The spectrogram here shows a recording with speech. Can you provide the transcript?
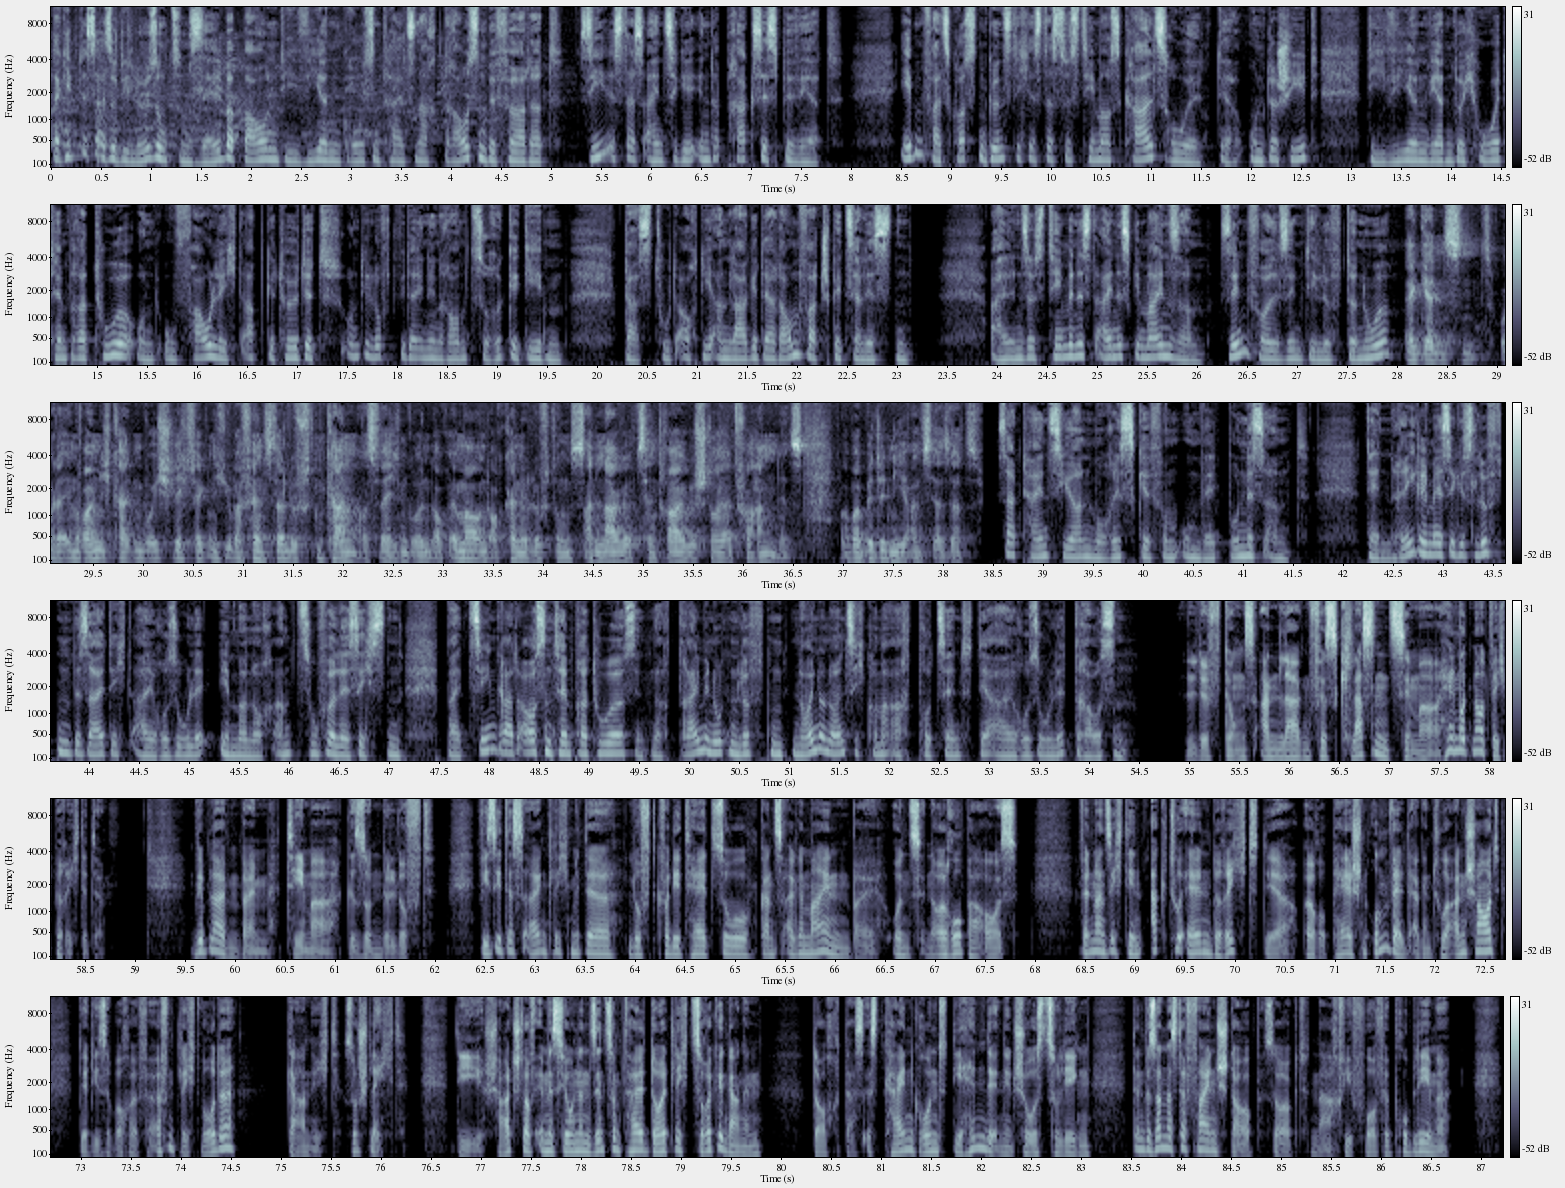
Da gibt es also die Lösung zum Selberbauen, die Viren großenteils nach draußen befördert. Sie ist als einzige in der Praxis bewährt. Ebenfalls kostengünstig ist das System aus Karlsruhe. Der Unterschied, die Viren werden durch hohe Temperatur und UV-Licht abgetötet und die Luft wieder in den Raum zurückgegeben. Das tut auch die Anlage der Raumfahrtspezialisten. Allen Systemen ist eines gemeinsam. Sinnvoll sind die Lüfter nur ergänzend oder in Räumlichkeiten, wo ich schlichtweg nicht über Fenster lüften kann, aus welchen Gründen auch immer und auch keine Lüftungsanlage zentral gesteuert vorhanden ist. Aber bitte nie als Ersatz. Sagt Heinz-Jörn Moriske vom Umweltbundesamt. Denn regelmäßiges Lüften beseitigt Aerosole immer noch am zuverlässigsten. Bei 10 Grad Außentemperatur sind nach drei Minuten Lüften 99,8 Prozent der Aerosole draußen. Lüftungsanlagen fürs Klassenzimmer. Helmut Nordwig berichtete. Wir bleiben beim Thema gesunde Luft. Wie sieht es eigentlich mit der Luftqualität so ganz allgemein bei uns in Europa aus? Wenn man sich den aktuellen Bericht der Europäischen Umweltagentur anschaut, der diese Woche veröffentlicht wurde, gar nicht so schlecht. Die Schadstoffemissionen sind zum Teil deutlich zurückgegangen. Doch das ist kein Grund, die Hände in den Schoß zu legen, denn besonders der Feinstaub sorgt nach wie vor für Probleme.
